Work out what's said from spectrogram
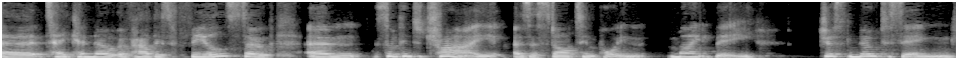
uh, take a note of how this feels. So um, something to try as a starting point might be just noticing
